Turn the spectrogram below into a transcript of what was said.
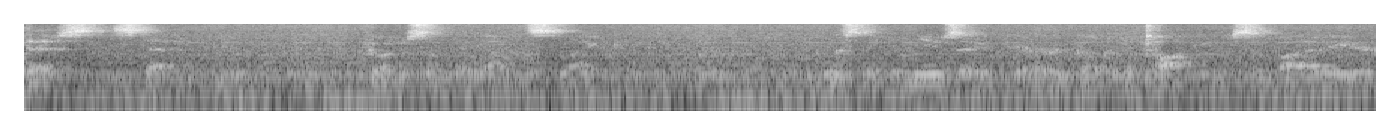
this instead. Go to something else, like listening to music, or going to talking to somebody, or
